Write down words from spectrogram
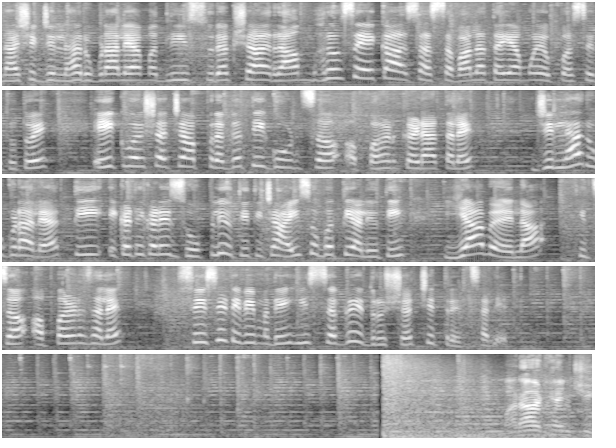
नाशिक जिल्हा रुग्णालयामधली सुरक्षा राम भरोसे का असा सवाल आता यामुळे उपस्थित होतोय. एक वर्षाच्या प्रगती गुणचं अपहरण करण्यात आलंय. जिल्हा रुग्णालयात ती एका ठिकाणी झोपली होती तिच्या आईसोबत ती आली होती. या वेळेला तिचं अपहरण झालंय. सीसीटीव्ही मध्ये ही सगळी दृश्य चित्रित झाली आहेत मराठ्यांची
